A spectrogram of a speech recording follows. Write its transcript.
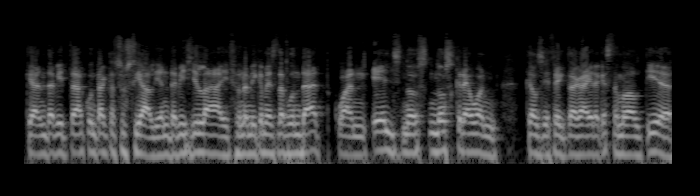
que han d'evitar contacte social i han de vigilar i fer una mica més de bondat quan ells no, no es creuen que els afecta gaire aquesta malaltia,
